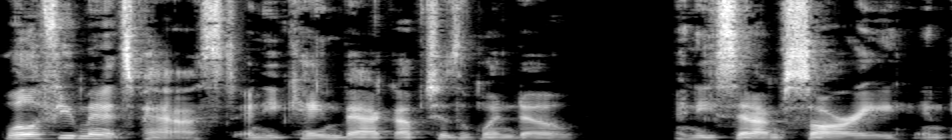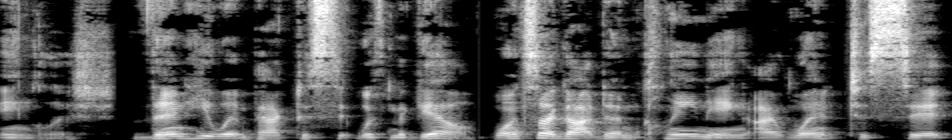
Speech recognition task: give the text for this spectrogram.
Well, a few minutes passed and he came back up to the window and he said, I'm sorry in English. Then he went back to sit with Miguel. Once I got done cleaning, I went to sit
